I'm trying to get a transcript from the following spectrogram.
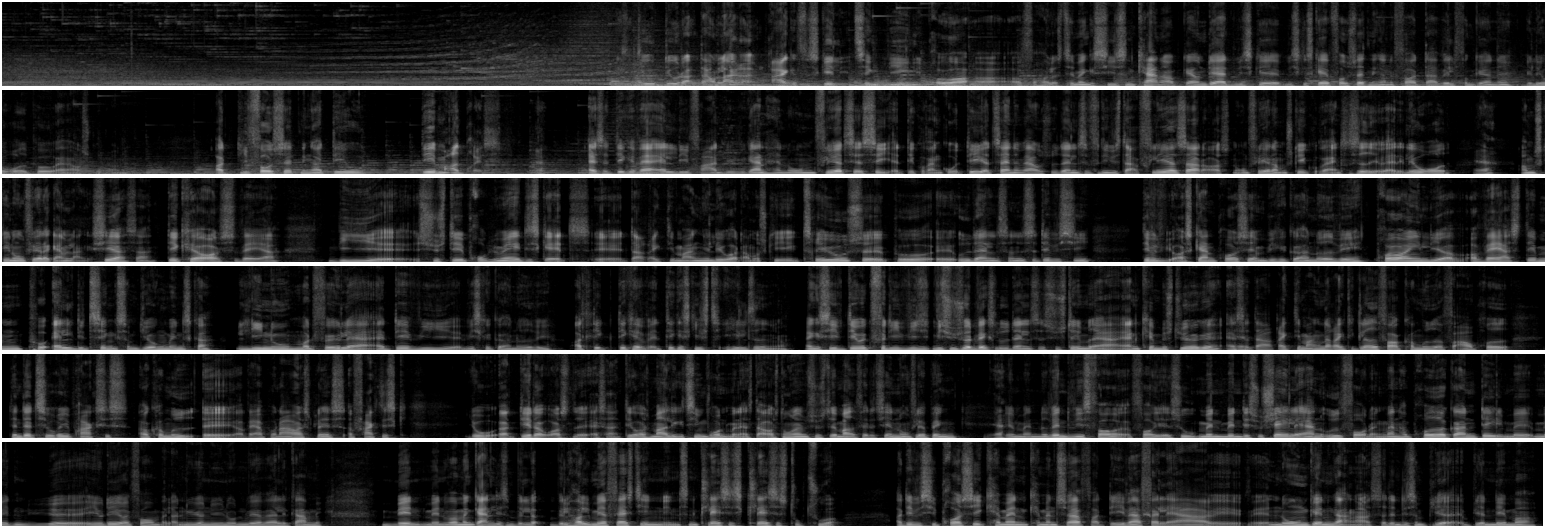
Det er jo, er der, der er jo en lang række forskellige ting, vi egentlig prøver at, at forholde os til. Man kan sige, sådan kerneopgaven det er, at vi skal, vi skal skabe forudsætningerne for, at der er velfungerende elevråd på erhvervsskolerne. Og de forudsætninger, det er jo det er meget bredt. Ja. Altså, det kan være alt lige fra, at vi vil gerne have nogle flere til at se, at det kunne være en god idé at tage en erhvervsuddannelse, fordi hvis der er flere, så er der også nogle flere, der måske kunne være interesseret i at være et elevråd. Ja. Og måske nogle flere, der gerne vil engagere sig. Det kan også være, vi øh, synes, det er problematisk, at øh, der er rigtig mange elever, der måske ikke trives øh, på øh, uddannelserne, så det vil sige, det vil vi også gerne prøve at se, om vi kan gøre noget ved. Prøver egentlig at, at være stemmen på alle de ting, som de unge mennesker lige nu måtte føle er, at det vi, øh, vi skal gøre noget ved. Og det, det, kan, det kan skifte hele tiden jo. Man kan sige, det er jo ikke fordi, vi, vi synes jo, at vekseluddannelsessystemet er, er en kæmpe styrke. Altså, ja. der er rigtig mange, der er rigtig glade for at komme ud og få afprøvet den der teori i praksis, og komme ud øh, og være på en arbejdsplads, og faktisk jo, og det er der jo også, øh, altså, det er jo også meget legitimt grund, men altså, der er også nogle af dem, der synes, det er meget fedt at tjene nogle flere penge, ja. end man nødvendigvis får, får i SU, men, men det sociale er en udfordring. Man har prøvet at gøre en del med, med den nye øh, EUD-reform, eller nye og nye, nu er den ved at være lidt gammel, men, men hvor man gerne ligesom vil, vil holde mere fast i en, en sådan klassisk klassestruktur, og det vil sige, prøv at se, kan man, kan man sørge for, at det i hvert fald er øh, øh nogle genganger, så det ligesom bliver, bliver nemmere.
